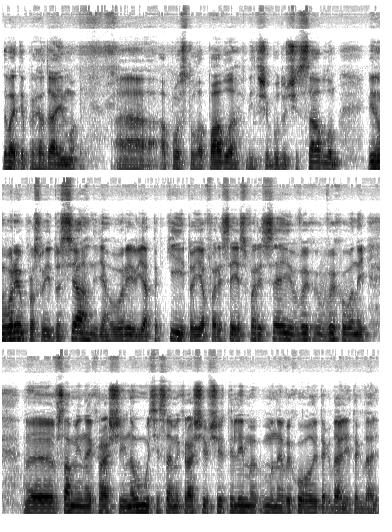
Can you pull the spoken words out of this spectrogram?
Давайте пригадаємо апостола Павла, він ще будучи Савлом, він говорив про свої досягнення, говорив, я такий, то я фарисей з фарисеїв вихований е, в самій найкращій науці, самі кращі вчителі мене виховували і так далі. і так далі.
